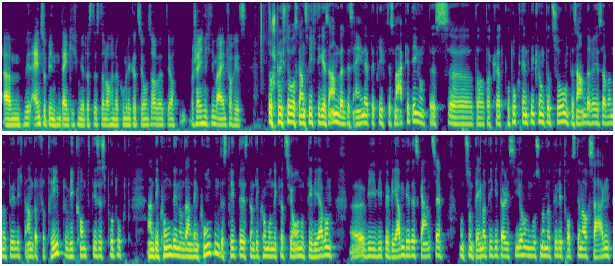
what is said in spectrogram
ähm, mit einzubinden, denke ich mir, dass das dann auch in der Kommunikationsarbeit ja wahrscheinlich nicht immer einfach ist. Da sprichst du was ganz Wichtiges an, weil das eine betrifft das Marketing und das, äh, da, da gehört Produktentwicklung dazu und das andere ist aber natürlich dann der Vertrieb. Wie kommt dieses Produkt an die Kundin und an den Kunden? Das dritte ist dann die Kommunikation und die Werbung. Äh, wie, wie bewerben wir das Ganze? Und zum Thema Digitalisierung muss man natürlich trotzdem auch sagen,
